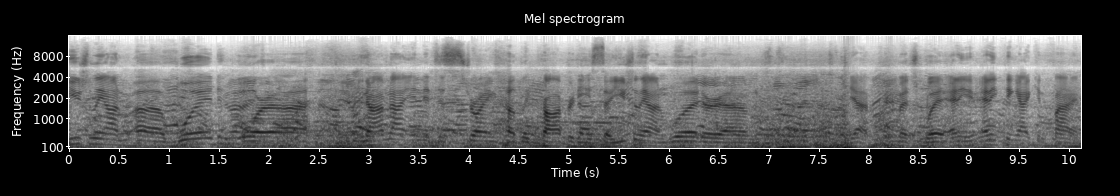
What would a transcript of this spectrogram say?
usually on uh, wood or, uh, you know, I'm not into destroying public property, so usually on wood or, um, yeah, pretty much wood, any, anything I can find,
